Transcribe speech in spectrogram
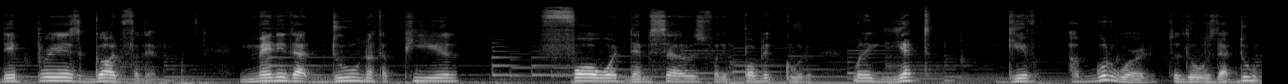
They praised God for them. Many that do not appeal forward themselves for the public good will yet give a good word to those that do.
